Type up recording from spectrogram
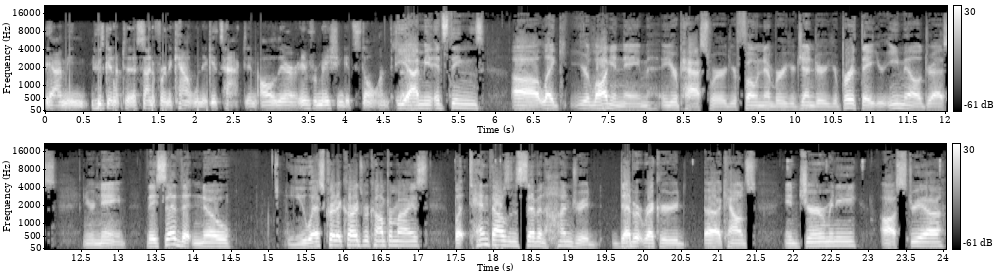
yeah, I mean, who's going to sign up for an account when it gets hacked and all their information gets stolen? So. Yeah, I mean, it's things uh, like your login name, your password, your phone number, your gender, your birth date, your email address, your name. They said that no U.S. credit cards were compromised, but 10,700 debit record uh, accounts in Germany, Austria,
